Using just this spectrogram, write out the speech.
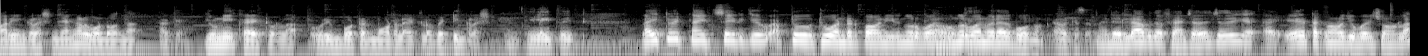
മറിയം കളക്ഷൻ ഞങ്ങൾ കൊണ്ടുവന്ന ഓക്കെ യുണീക്ക് ആയിട്ടുള്ള ഒരു ഇമ്പോർട്ടന്റ് മോഡലായിട്ടുള്ള വെഡ്ഡിംഗ് കളക്ഷൻ ഈ ലൈറ്റ് വെയിറ്റ് ലൈറ്റ് വെയിറ്റ് നൈറ്റ് സൈഡിക്ക് അപ് ടു ടു ഹൺഡ്രഡ് പവൻ ഇരുന്നൂറ് പവൻ മുന്നൂറ് പവൻ വരെ അത് പോകുന്നുണ്ട്. ഓക്കെ സർ അതിന്റെ എല്ലാവിധ ഫാൻസ് അതെന്ന് വെച്ചാൽ എ ടെക്നോളജി ഉപയോഗിച്ചുകൊണ്ടുള്ള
